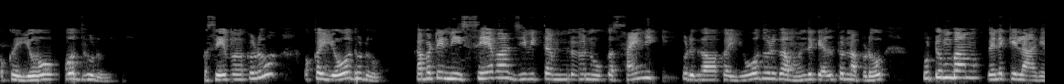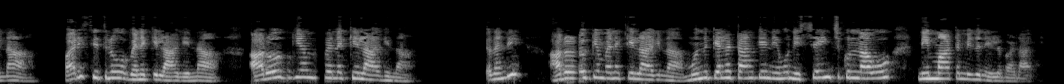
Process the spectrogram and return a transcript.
ఒక యోధుడు. ఒక సేవకుడు ఒక యోధుడు. కాబట్టి నీ సేవా జీవితంలో నువ్వు ఒక సైనికుడిగా ఒక యోధుడిగా ముందుకు వెళ్తున్నప్పుడు కుటుంబం వెనక్కి లాగినా పరిస్థితులు వెనక్కి లాగినా ఆరోగ్యం వెనక్కి లాగినా కదండి? ఆరోగ్యం వెనక్కి లాగినా ముందుకెళ్ళటానికి నీవు నిశ్చయించుకున్నావు నీ మాట మీద నిలబడాలి.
